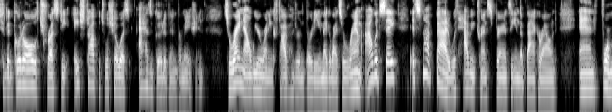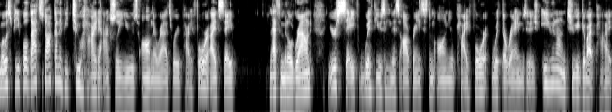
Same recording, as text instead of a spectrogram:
to the good old trusty htop, which will show us as good of information. So right now we are running 538 megabytes of RAM. I would say it's not bad with having transparency in the background. And for most people, that's not going to be too high to actually use on the Raspberry Pi 4. I'd say that's middle ground. You're safe with using this operating system on your Pi 4 with the RAM usage. Even on a 2 gigabyte Pi,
